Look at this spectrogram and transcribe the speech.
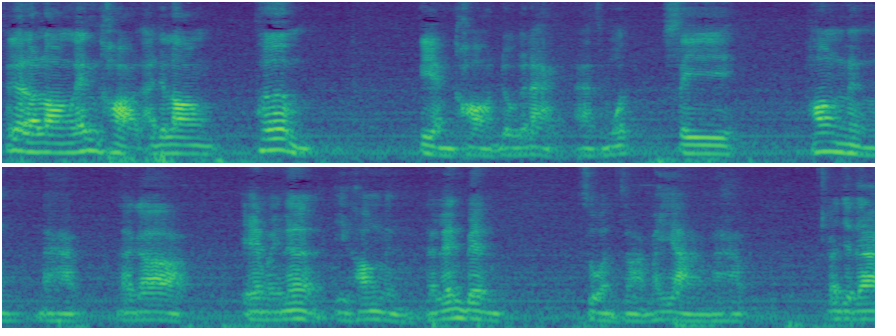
ถ้าเกิดเราลองเล่นคอร์ดอาจจะลองเพิ่มเปลี่ยนคอร์ดดูก็ได้ สมมติ C ห้องหนึ่งนะครับ แล้วก็ A minor อีกห้องหนึ่งแต่เล่นเป็นส่วนสามพยางนะครับ ก็จะได้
